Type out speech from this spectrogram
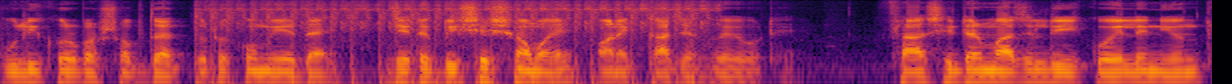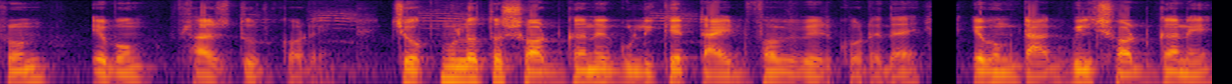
গুলি করবার শব্দ এতটা কমিয়ে দেয়, যেটা বিশেষ সময়ে অনেক কাজের হয়ে ওঠে। ফ্লাশ হিটার মাজেল রিকোয়েলে নিয়ন্ত্রণ এবং ফ্লাশ দূর করে। চোখ মূলত শটগানের গুলিকে টাইটভাবে বের করে দেয় এবং ডাকবিল শটগানে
